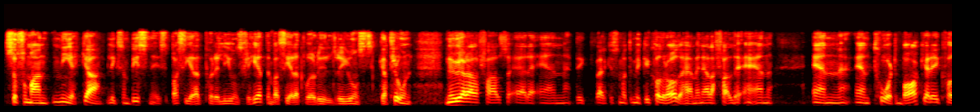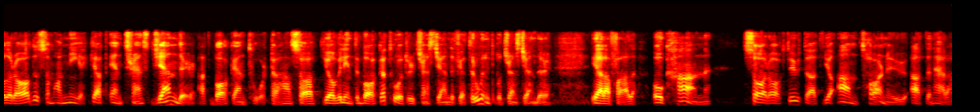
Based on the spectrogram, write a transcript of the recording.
så får man neka liksom business baserat på religionsfriheten, baserat på religionska tron. Nu i alla fall så är det en, det verkar som att det är mycket Colorado här, men i alla fall det är en en, en tårtbakare i Colorado som har nekat en transgender att baka en tårta. Han sa att jag vill inte baka tårtor i transgender för jag tror inte på transgender i alla fall. Och han sa rakt ut att jag antar nu att den här,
